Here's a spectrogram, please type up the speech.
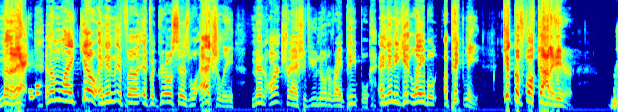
men are that. And I'm like, yo, and then if a, if a girl says, well, actually, men aren't trash if you know the right people, and then he get labeled a pick me, get the fuck out of here.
